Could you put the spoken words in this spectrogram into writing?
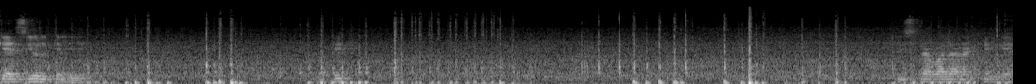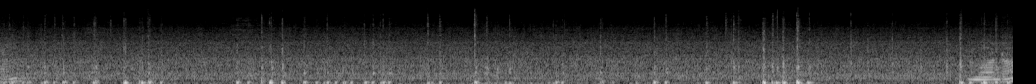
कैजुअल के लिए। ओके? तीसरा वाला रखेंगे हम मोनो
